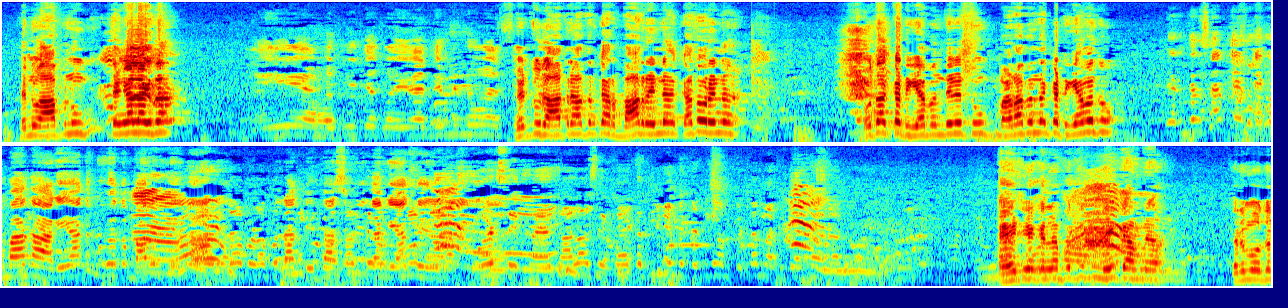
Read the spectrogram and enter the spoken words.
ਤੈਨੂੰ ਆਪ ਨੂੰ ਚੰਗਾ ਲੱਗਦਾ? ਫਿਰ ਤੂੰ ਰਾਤ ਰਾਤ ਘਰ ਬਾਹਰ ਰਹਿਣਾ ਕਾਹਤੋਂ ਰਹਿਣਾ ਉਹ ਤਾਂ ਘਟੀਆ ਬੰਦੇ ਨੇ ਤੂੰ ਮਾੜਾ ਬੰਦਾ ਘਟੀਆ ਵਾ ਤੂੰ। ਇੱਕ ਦਿਨ ਸਾਹਿਬ ਘੰਟੇ ਕੇ ਬਾਅਦ ਆ ਗਿਆ ਤੇ ਬੂਹੇ ਤੋਂ ਬਾਹਰ ਫਿਰ ਰਾਤੀ 10 ਵਜੇ ਦਾ ਗਿਆ ਤੇ ਹੋਰ ਸਿੱਖਿਆ ਗਾਲਾਂ ਸਿੱਖਿਆ ਕਦੀ ਨੇ ਕੱਟੀਆਂ ਕੱਟਣ ਲੱਗ ਗਿਆ ਇਹੋ ਜਿਹੀਆਂ ਗੱਲਾਂ ਪੁੱਤ ਤੂੰ ਨਹੀਂ ਕਰਨਾ ਤੈਨੂੰ ਮੈਂ ਉਦੋਂ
